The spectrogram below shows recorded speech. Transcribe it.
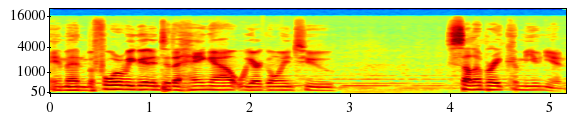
Amen. Before we get into the hangout, we are going to celebrate communion.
